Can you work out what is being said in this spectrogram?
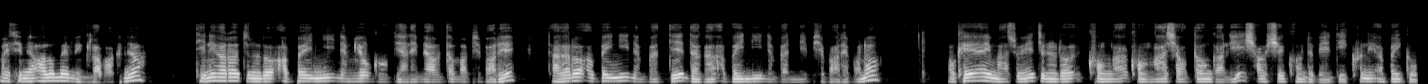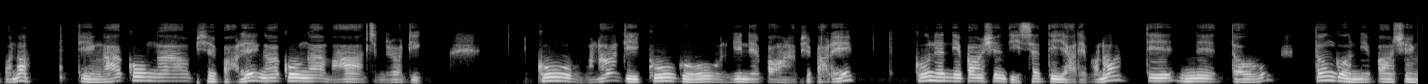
မိတ်ဆွေများအားလုံးပဲမင်္ဂလာပါခင်ဗျာဒီနေ့ကတော့ကျွန်တော်တို့အပိန်နီးနှမျိုးကိုပြန်လည်များတော့မှာဖြစ်ပါတယ်ဒါကတော့အပိန်နီးနံပါတ်1ဒါကအပိန်နီးနံပါတ်2ဖြစ်ပါတယ်ပေါ့နော်โอเคအဲ့မှာဆိုရင်ကျွန်တော်တို့ခွန်9ခွန်9ရှောက်3ကနေရှောက်8ခွန်တပင်ဒီခုနှစ်အပိတ်ကိုပေါ့နော်ဒီ995ဖြစ်ပါတယ်995မှာကျွန်တော်တို့ဒီ9ပေါ့နော်ဒီ9ကိုနည်းနည်းပေါင်းတာဖြစ်ပါတယ်9နဲ့2ပေါင်းရှင်းဒီ7ရတယ်ပေါ့နော်1 2 3 3ကို2ပေါင်းရှင်း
